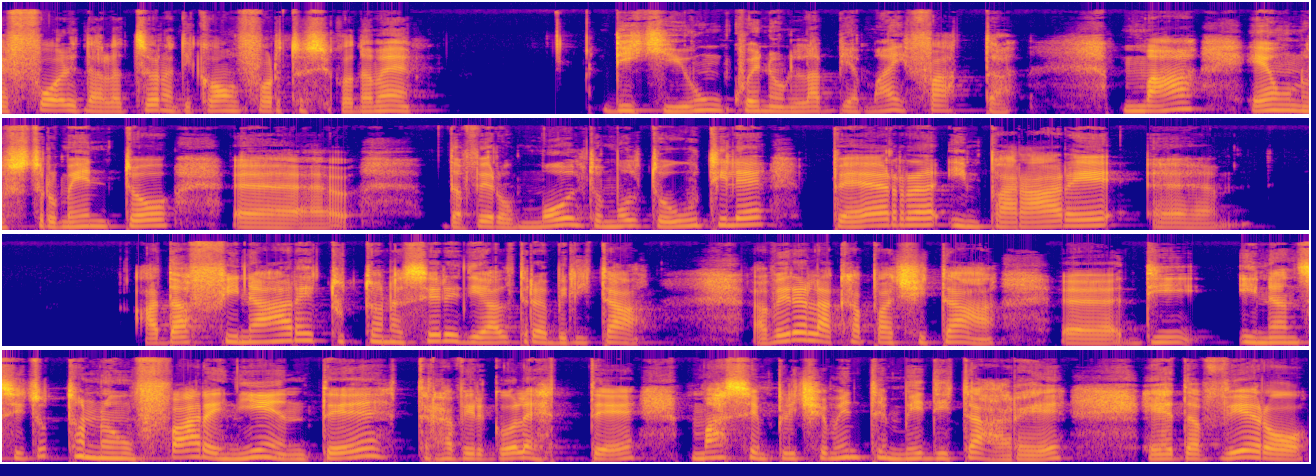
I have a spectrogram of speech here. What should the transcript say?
è fuori dalla zona di comfort, secondo me, di chiunque non l'abbia mai fatta, ma è uno strumento eh, davvero molto molto utile per imparare eh, ad affinare tutta una serie di altre abilità, avere la capacità eh, di innanzitutto non fare niente, tra virgolette, ma semplicemente meditare è davvero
